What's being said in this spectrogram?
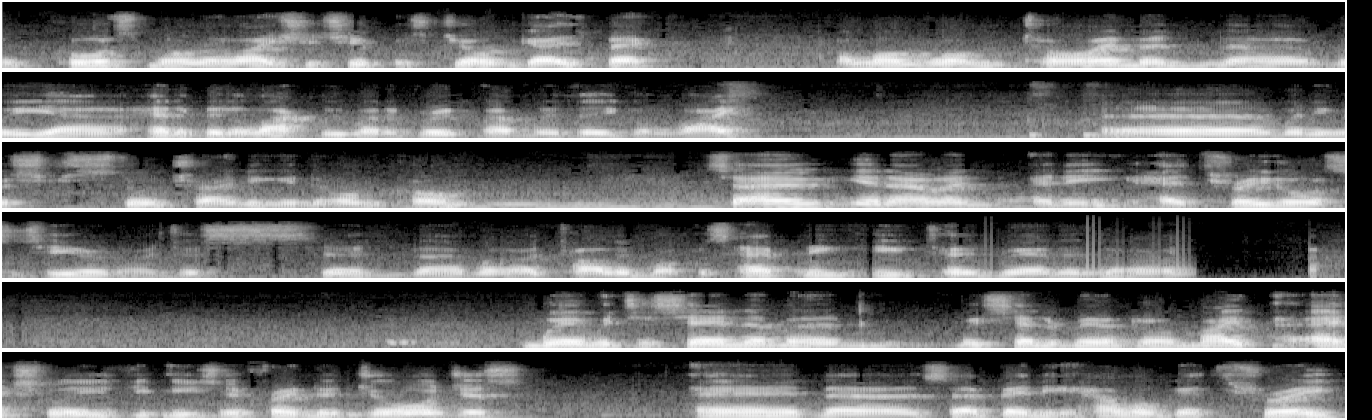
of course my relationship with John goes back a long, long time, and uh, we uh, had a bit of luck. We won a Group One with Eagle Way uh, when he was still training in Hong Kong. So, you know, and, and he had three horses here, and I just, and uh, when I told him what was happening, he turned around and uh, where would you send him? And we sent him around to a mate. Actually, he's a friend of George's. And uh, so Benny Hull will get three.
